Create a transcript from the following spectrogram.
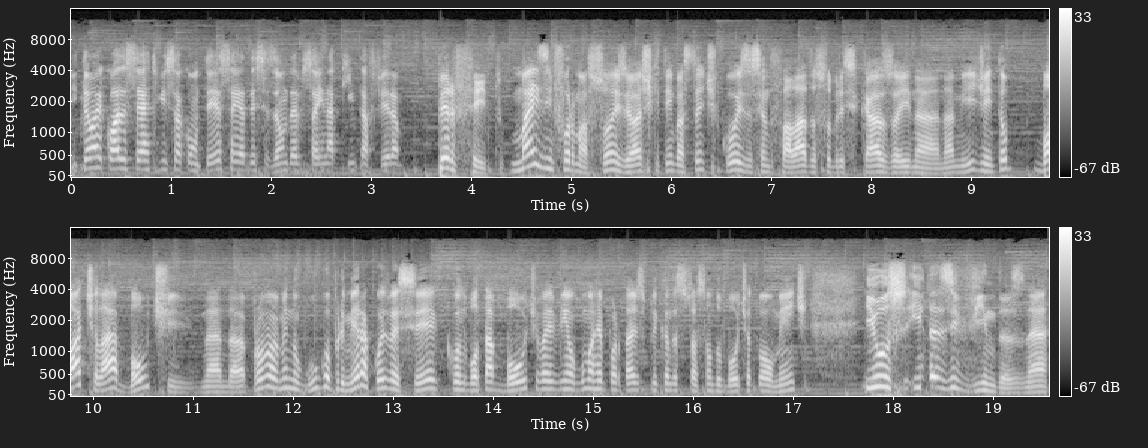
Então é quase certo que isso aconteça e a decisão deve sair na quinta-feira Perfeito. Mais informações, eu acho que tem bastante coisa sendo falada sobre esse caso aí na, na mídia, então bote lá, Bolt, na, na, provavelmente no Google a primeira coisa vai ser, quando botar Bolt, vai vir alguma reportagem explicando a situação do Bolt atualmente e os idas e vindas, né?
